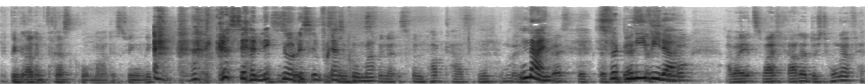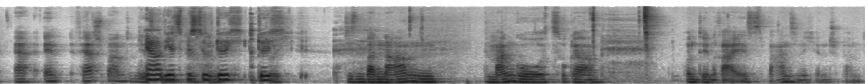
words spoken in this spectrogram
Ich bin gerade im Fresskoma, deswegen nick ich. Christian nickt Das nur und ist im Fresskoma. Ist für, eine- ist für einen Podcast nicht unbedingt Nein, es wird nie wieder. Stimmung. Aber jetzt war ich gerade durch Hunger ver äh, verspannt. Und Ja, und jetzt bist du den- durch- durch- diesen Bananen, Mango, Zucker und den Reis wahnsinnig entspannt.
